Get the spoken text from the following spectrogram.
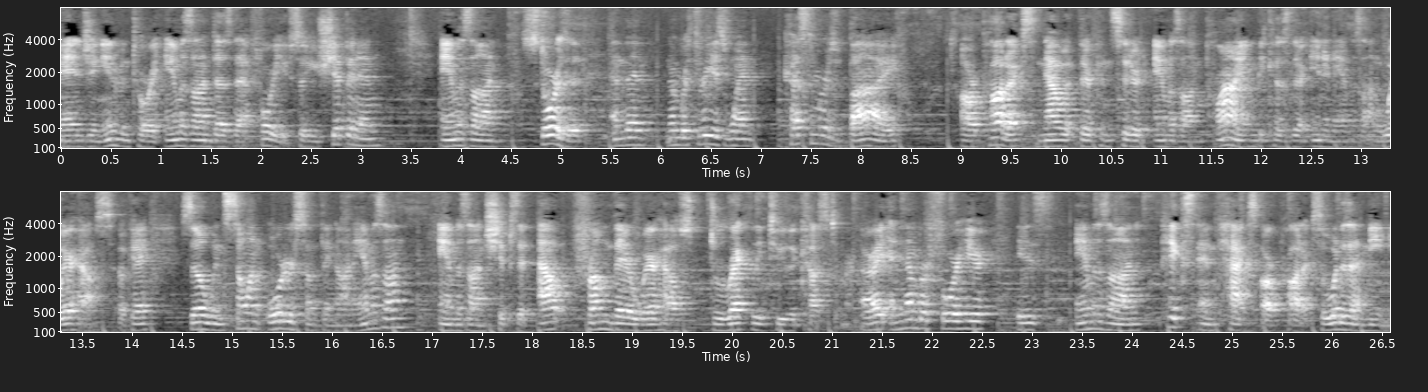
managing inventory. Amazon does that for you. So you ship it in, Amazon stores it, and then number three is when customers buy our products, now they're considered Amazon Prime because they're in an Amazon warehouse, okay? So when someone orders something on Amazon, Amazon ships it out from their warehouse directly to the customer. All right, and number four here is Amazon picks and packs our product. So what does that mean?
